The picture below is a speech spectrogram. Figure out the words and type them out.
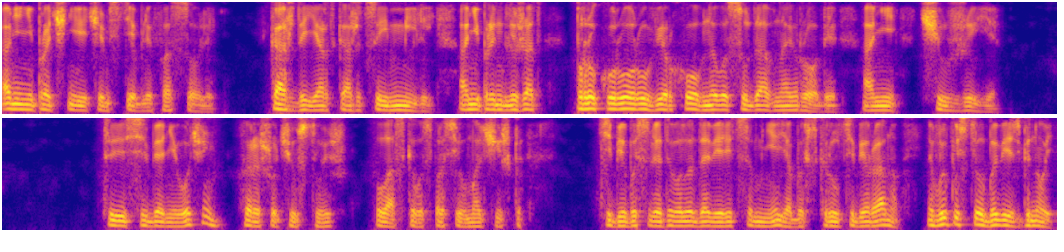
Они не прочнее, чем стебли фасоли. Каждый ярд кажется им милей. Они принадлежат прокурору Верховного суда в Найроби. Они чужие. «Ты себя не очень хорошо чувствуешь?» — ласково спросил мальчишка. «Тебе бы следовало довериться мне, я бы вскрыл тебе рану, выпустил бы весь гной.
